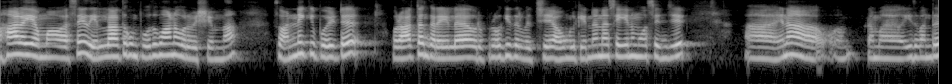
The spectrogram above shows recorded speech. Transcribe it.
மகாலய அமாவாசை இது எல்லாத்துக்கும் பொதுவான ஒரு விஷயம்தான். ஸோ அன்னைக்கு போயிட்டு ஒரு ஆத்தங்கரையில் ஒரு புரோகிதர் வச்சு அவங்களுக்கு என்னென்ன செய்யணுமோ செஞ்சு ஏன்னா நம்ம இது வந்து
